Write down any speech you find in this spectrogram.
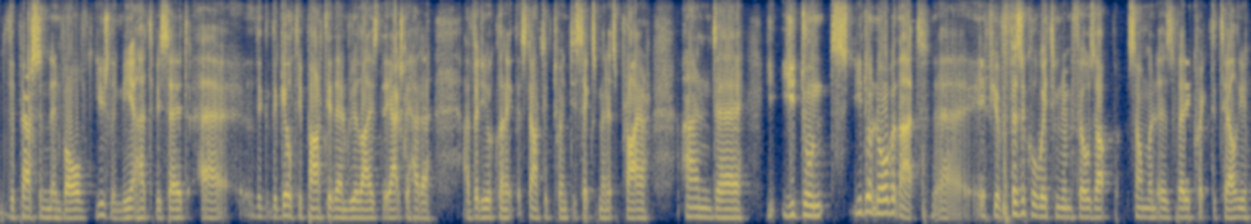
the person involved, usually me, it had to be said, uh, the, the guilty party then realised they actually had a, a video clinic that started 26 minutes prior, and uh, you, you, don't you don't know about that. Uh, if your physical waiting room fills up, someone is very quick to tell you.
